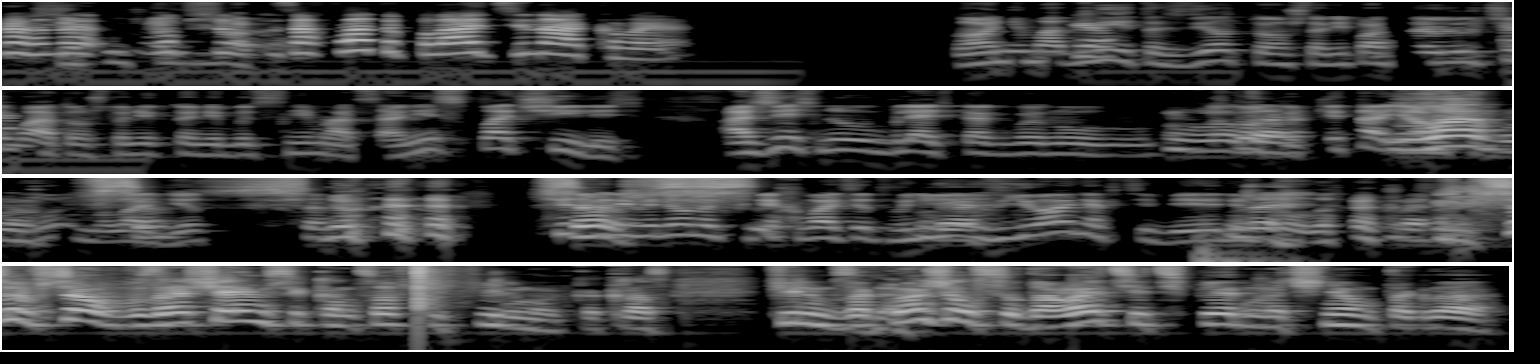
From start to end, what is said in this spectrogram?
получали в общем, зарплата была одинаковая. Но они могли это сделать, потому что они поставили ультиматум, что никто не будет сниматься. Они сплочились. А здесь, ну, блядь, как бы, ну, Ну кто да. Китай. Ладно, Ну, всё, молодец. Всё, 4 миллиона всё. тебе хватит в, Да. в юанях тебе или Да. в долларах? Все, все, возвращаемся к концовке фильма. Как раз фильм закончился. Давайте теперь начнем тогда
